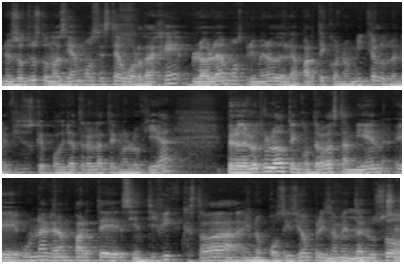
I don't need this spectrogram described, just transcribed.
nosotros cuando hacíamos este abordaje, lo hablábamos primero de la parte económica, los beneficios que podría traer la tecnología, pero del otro lado te encontrabas también eh, una gran parte científica que estaba en oposición precisamente al uso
